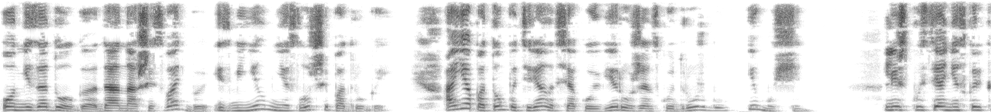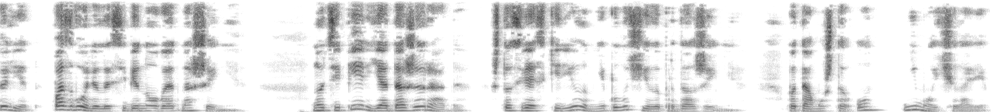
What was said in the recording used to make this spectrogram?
Он незадолго до нашей свадьбы изменил мне с лучшей подругой, а я потом потеряла всякую веру в женскую дружбу и в мужчин. Лишь спустя несколько лет позволила себе новые отношения. Но теперь я даже рада, что связь с Кириллом не получила продолжения, потому что он не мой человек.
